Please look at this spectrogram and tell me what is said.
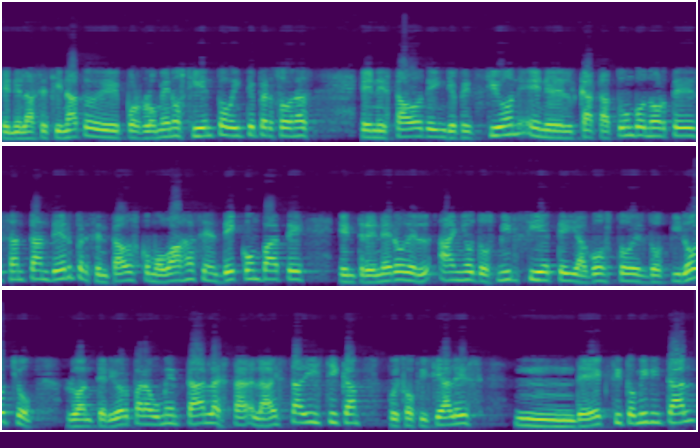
en el asesinato de por lo menos 120 personas en estado de indefensión en el Catatumbo norte de Santander, presentados como bajas de combate entre enero del año 2007 y agosto del 2008. Lo anterior para aumentar la, la estadística, pues oficiales mm, de éxito militar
